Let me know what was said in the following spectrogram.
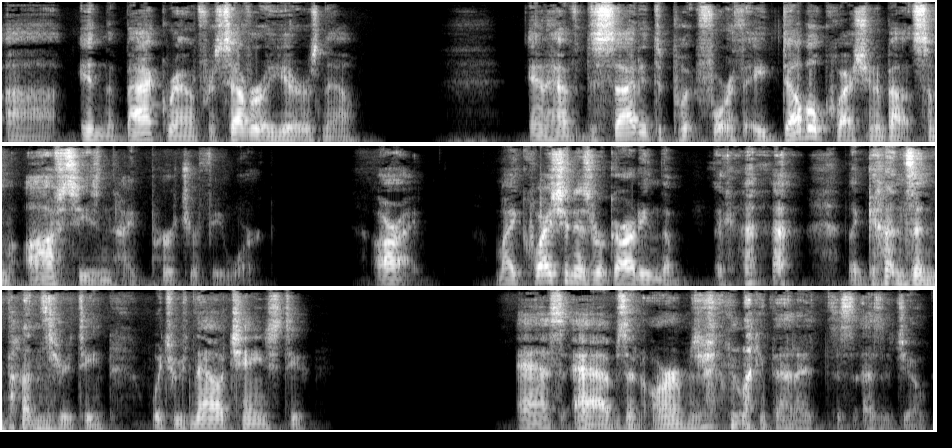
uh, in the background for several years now and have decided to put forth a double question about some off-season hypertrophy work. All right. My question is regarding the the guns and buns routine, which we've now changed to ass, abs, and arms, like that, just as a joke.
